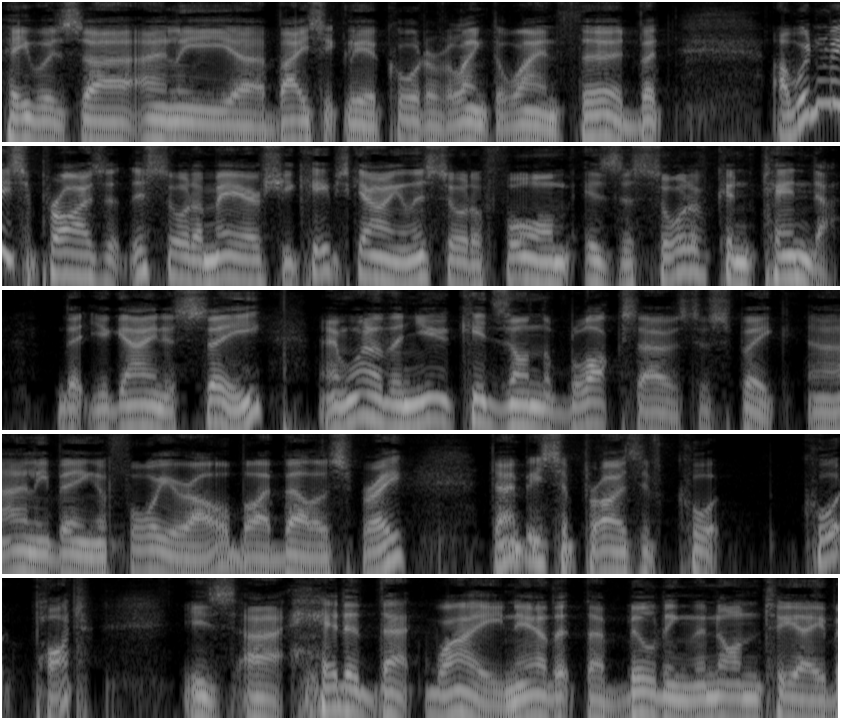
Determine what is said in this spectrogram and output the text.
He was uh, only uh, basically a quarter of a length away in third, but I wouldn't be surprised that this sort of mare, if she keeps going in this sort of form, is the sort of contender that you're going to see, and one of the new kids on the block, so as to speak, uh, only being a four-year-old by Spree. Don't be surprised if Court, Court Pot is uh, headed that way now that they're building the non TAB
